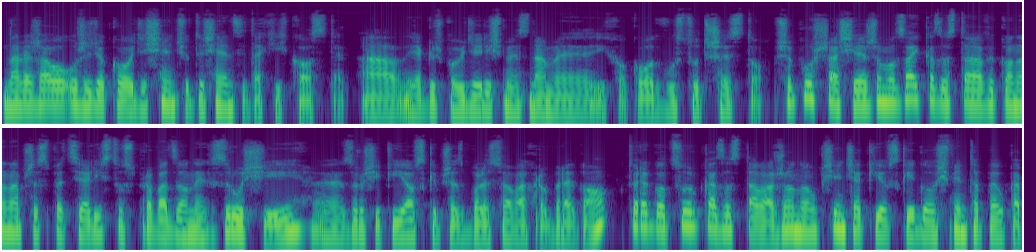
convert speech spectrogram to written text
należało użyć około 10 tysięcy takich kostek, a jak już powiedzieliśmy, znamy ich około 200-300. Przypuszcza się, że mozaika została wykonana przez specjalistów sprowadzonych z Rusi, e, z Rusi Kijowskiej przez Bolesława Chrobrego, którego córka została żoną księcia kijowskiego Świętopełka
